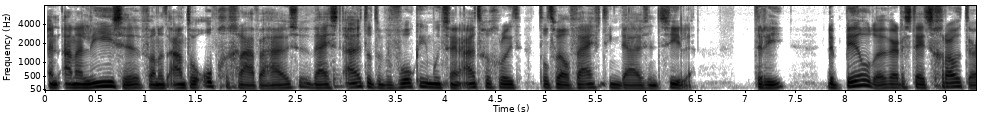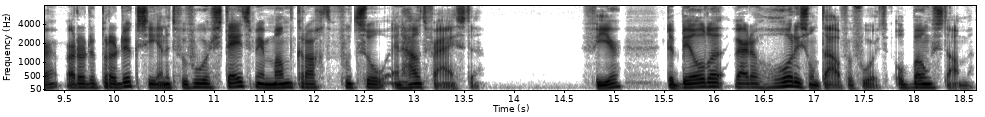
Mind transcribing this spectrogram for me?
Een analyse van het aantal opgegraven huizen wijst uit dat de bevolking moet zijn uitgegroeid tot wel 15.000 zielen. 3. De beelden werden steeds groter, waardoor de productie en het vervoer steeds meer mankracht, voedsel en hout vereisten. 4. De beelden werden horizontaal vervoerd, op boomstammen.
